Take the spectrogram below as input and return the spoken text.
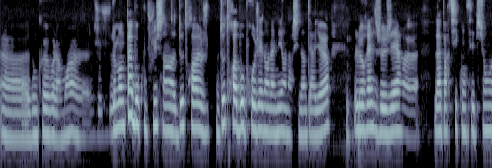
Donc voilà, moi, je ne demande pas beaucoup plus. Hein, deux, trois, deux, trois beaux projets dans l'année en archi d'intérieur. Le reste, je gère la partie conception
